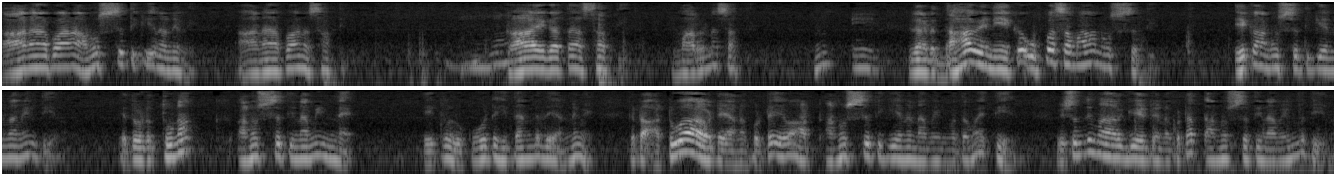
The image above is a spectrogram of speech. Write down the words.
ආනාපාන අනුස්සති කියන නෙමේ ආනාපාන සති. කායගතා සති. මරණ සති. ළඟට දහවෙනි එක උපසමානුස්සති. ඒක අනුස්සති කියන නමින් තියෙන. එතවට තුනක් අනුස්සති නමින් නෑ ඒක ලොකුවට හිතන්න දෙයන්නෙමේ කට අටුවාවට යනකොට ඒවා අනුස්සති කියන නමින්ම තමයි තියෙන. විසුද්ධි මාර්ගයට එනකොටත් අනුස්සති නමින්ම තියෙන.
